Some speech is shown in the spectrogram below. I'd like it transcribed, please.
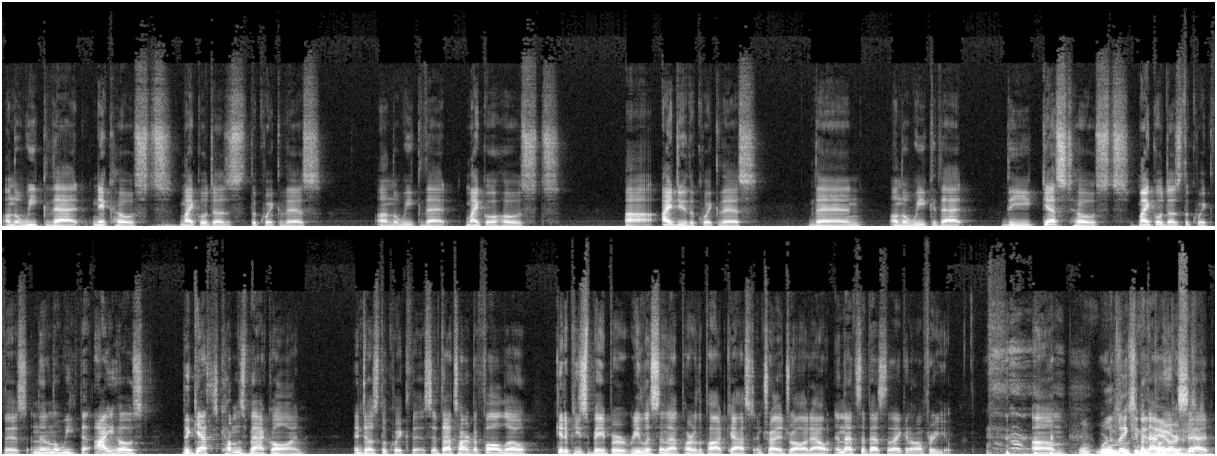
on the week that Nick hosts, Michael does the Quick This. On the week that Michael hosts, uh, I do the Quick This. Then on the week that the guest hosts, Michael does the quick this, and then on the week that I host, the guest comes back on and does the quick this. If that's hard to follow, get a piece of paper, re-listen to that part of the podcast, and try to draw it out. And that's the best that I can offer you. We'll, we'll make it But that being said,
